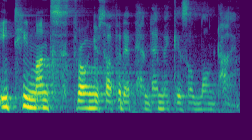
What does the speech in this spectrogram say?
18 months throwing yourself at a pandemic is a long time.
